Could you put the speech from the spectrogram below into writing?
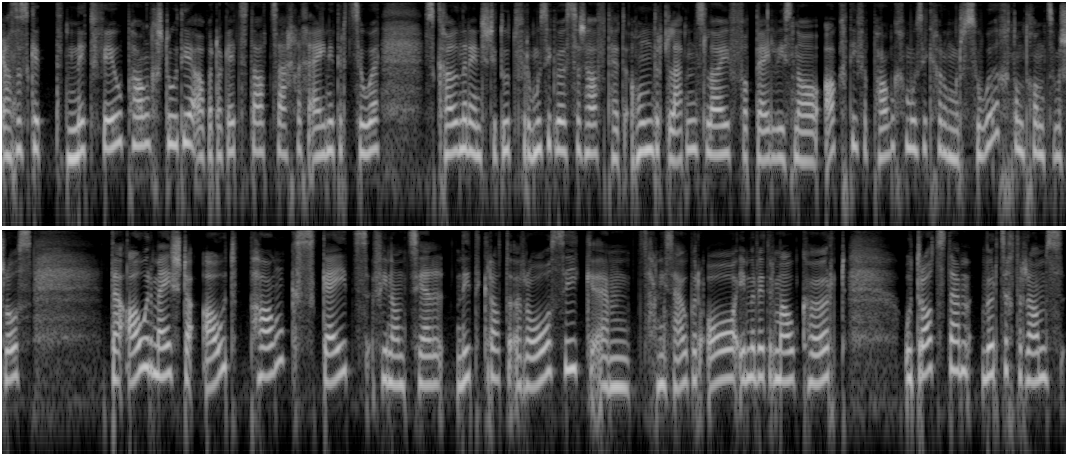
Also es gibt nicht viele Punk-Studien, aber da gibt es tatsächlich eine dazu. Das Kölner Institut für Musikwissenschaft hat 100 Lebensläufe von teilweise noch aktiven Punkmusikern untersucht und kommt zum Schluss, den allermeisten Altpunks geht es finanziell nicht gerade rosig. Ähm, das habe ich selber auch immer wieder mal gehört. Und trotzdem wird sich der Rams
